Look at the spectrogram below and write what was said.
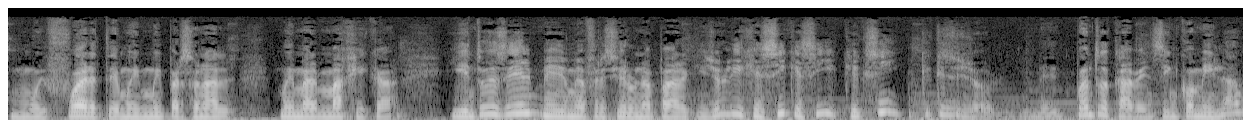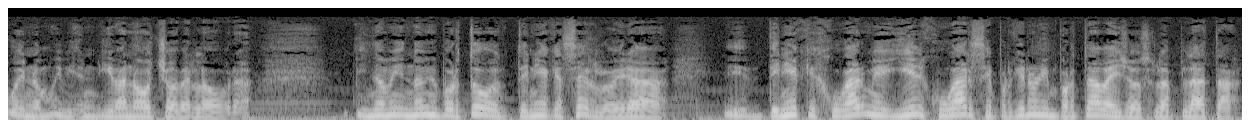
muy fuerte, muy, muy personal, muy mágica. Y entonces él me, me ofreció una parque. Y yo le dije, sí, que sí, que sí, que qué sé yo. ¿Cuántos caben? ¿Cinco mil? Ah, bueno, muy bien. Iban ocho a ver la obra. Y no me, no me importó, tenía que hacerlo. Era, tenía que jugarme y él jugarse, porque no le importaba a ellos la plata.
